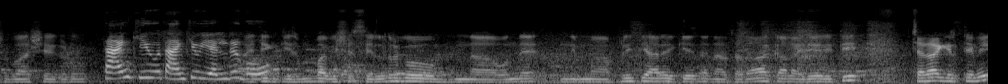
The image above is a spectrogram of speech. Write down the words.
ಶುಭಾಶಯಗಳು. Thank you thank you I ಎಲ್ರಿಗೂ ಥಿಂಕ್ ತುಂಬ ವಿಶಸ್ ಎಲ್ರಿಗೂ. ಒಂದೇ ನಿಮ್ಮ ಪ್ರೀತಿ ಆರೈಕೆಯಿಂದ ನಾವು ಸದಾ ಕಾಲ ಇದೇ ರೀತಿ ಚೆನ್ನಾಗಿರ್ತೀವಿ.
